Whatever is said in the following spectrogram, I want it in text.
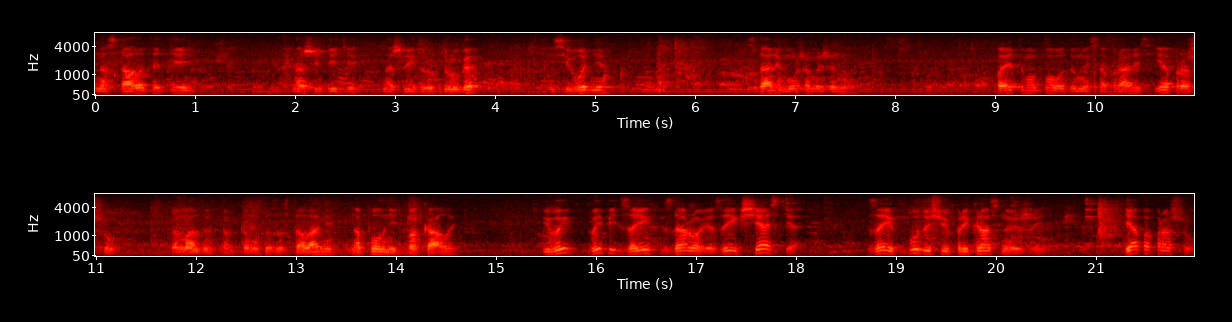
настал этот день. Наши дети нашли друг друга и сегодня стали мужем и женой. По этому поводу мы собрались. Я прошу командовать там кому-то за столами, наполнить бокалы и вы, выпить за их здоровье, за их счастье, за их будущую прекрасную жизнь. Я попрошу.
